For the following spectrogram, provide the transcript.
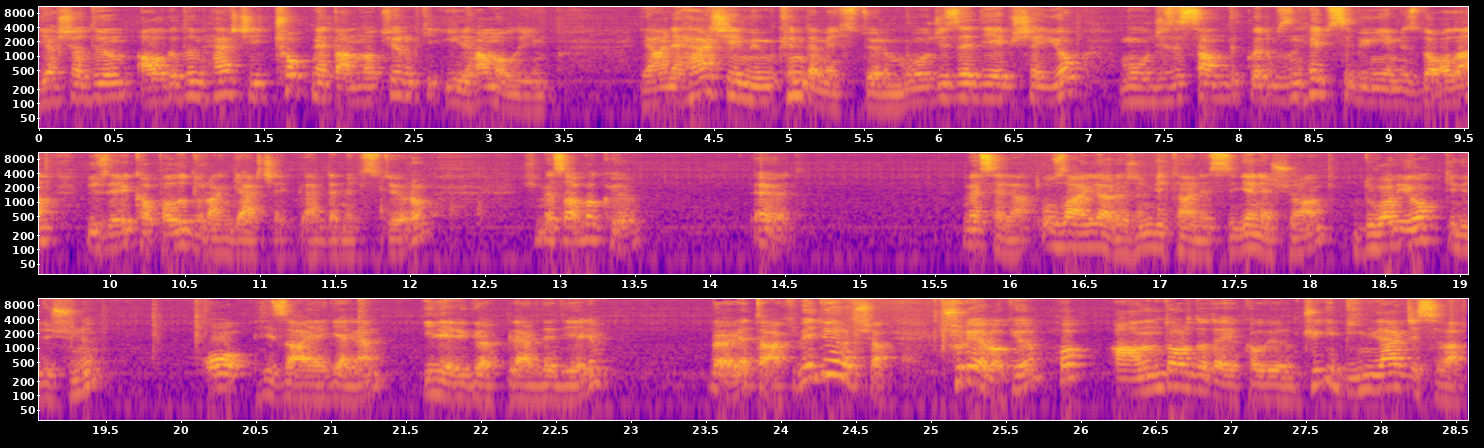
yaşadığım, algıladığım her şeyi çok net anlatıyorum ki ilham olayım. Yani her şey mümkün demek istiyorum. Mucize diye bir şey yok. Mucize sandıklarımızın hepsi bünyemizde olan, üzeri kapalı duran gerçekler demek istiyorum. Şimdi mesela bakıyorum. Evet. Mesela uzaylı aracın bir tanesi gene şu an duvarı yok gibi düşünün. O hizaya gelen ileri göklerde diyelim. Böyle takip ediyorum şu an. Şuraya bakıyorum hop anında orada da yakalıyorum. Çünkü binlercesi var.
